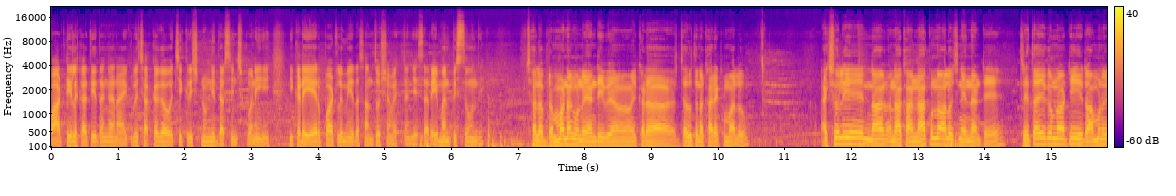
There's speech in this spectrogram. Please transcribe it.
పార్టీలకు అతీతంగా నాయకులు చక్కగా వచ్చి కృష్ణుణ్ణి దర్శించుకొని ఇక్కడ ఏర్పాట్ల మీద సంతోషం వ్యక్తం చేశారు. ఏమనిపిస్తుంది చాలా బ్రహ్మాండంగా ఉన్నాయండి ఇక్కడ జరుగుతున్న కార్యక్రమాలు. యాక్చువల్లీ నా నాకు నాకున్న ఆలోచన ఏంటంటే త్రేతాయుగం నాటి రాముని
